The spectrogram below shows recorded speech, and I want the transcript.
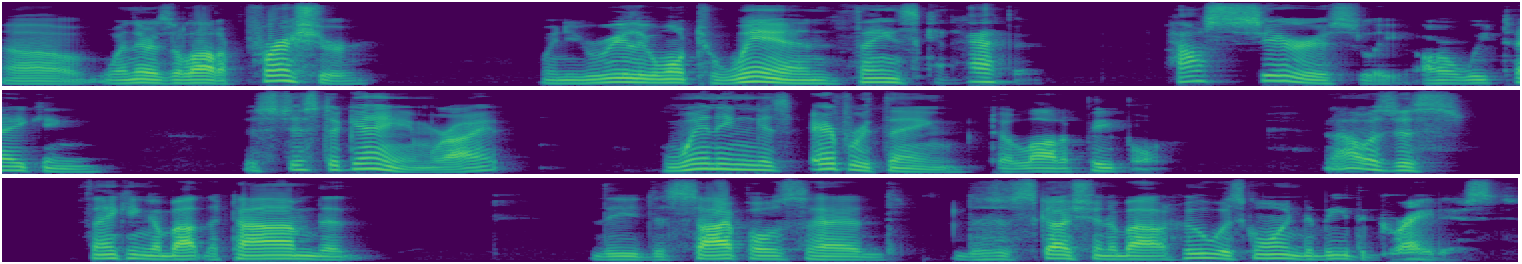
Uh, when there's a lot of pressure, when you really want to win, things can happen. How seriously are we taking it's just a game, right? Winning is everything to a lot of people. And I was just thinking about the time that the disciples had the discussion about who was going to be the greatest,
